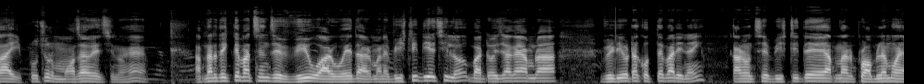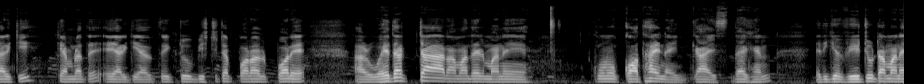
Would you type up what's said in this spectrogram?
ভাই, প্রচুর মজা হয়েছিল হ্যাঁ। আপনারা দেখতে পাচ্ছেন যে ভিউ আর ওয়েদার মানে বৃষ্টি দিয়েছিল বাট ওই জায়গায় আমরা ভিডিওটা করতে পারি নাই। কারণ হচ্ছে বৃষ্টিতে আপনার প্রবলেম হয় আর কি ক্যামেরাতে এই আর কি, আর একটু বৃষ্টিটা পড়ার পরে আর ওয়েদারটা আর আমাদের মানে কোনো কথাই নাই গাইস দেখেন। এদিকে ভিটুটা মানে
